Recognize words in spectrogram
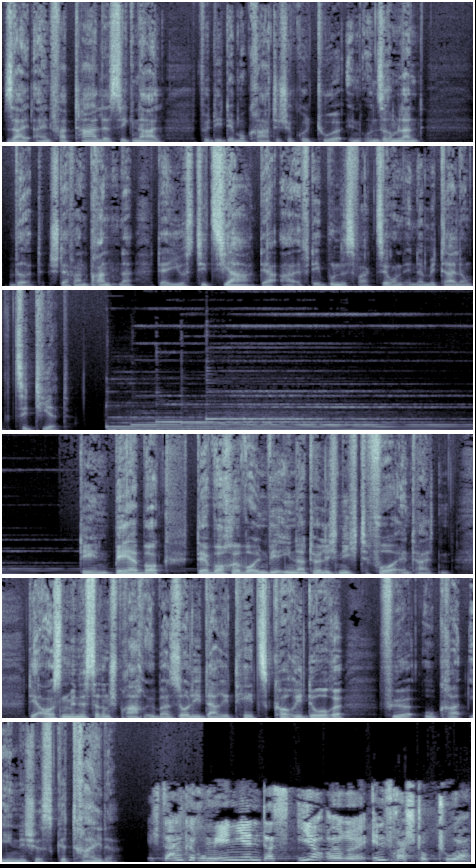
sei ein fatales Signal für die demokratische Kultur in unserem Land, wird Stefan Brandner, der Justiziar der AfD-Bundesfraktion, in der Mitteilung zitiert. Den Bärbock der Woche wollen wir Ihnen natürlich nicht vorenthalten. Die Außenministerin sprach über Solidaritätskorridore für ukrainisches Getreide. Ich danke Rumänien, dass ihr eure Infrastruktur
